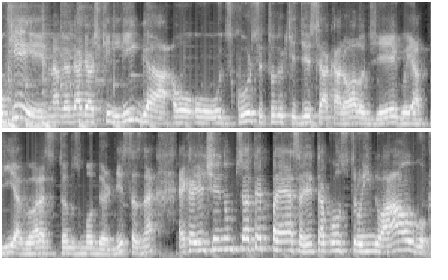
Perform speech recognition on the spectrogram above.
O que, na verdade, eu acho que liga o, o, o, discurso e tudo que disse a Carola, o Diego e a Bia, agora citando os modernistas, né? É que a gente não precisa ter pressa, a gente está construindo algo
